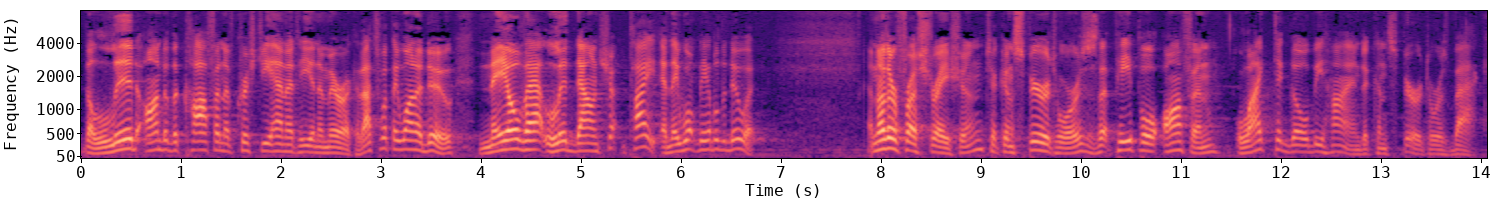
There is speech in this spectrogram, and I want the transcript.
the lid onto the coffin of Christianity in America. That's what they want to do nail that lid down sh- tight, and they won't be able to do it. Another frustration to conspirators is that people often like to go behind a conspirator's back.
